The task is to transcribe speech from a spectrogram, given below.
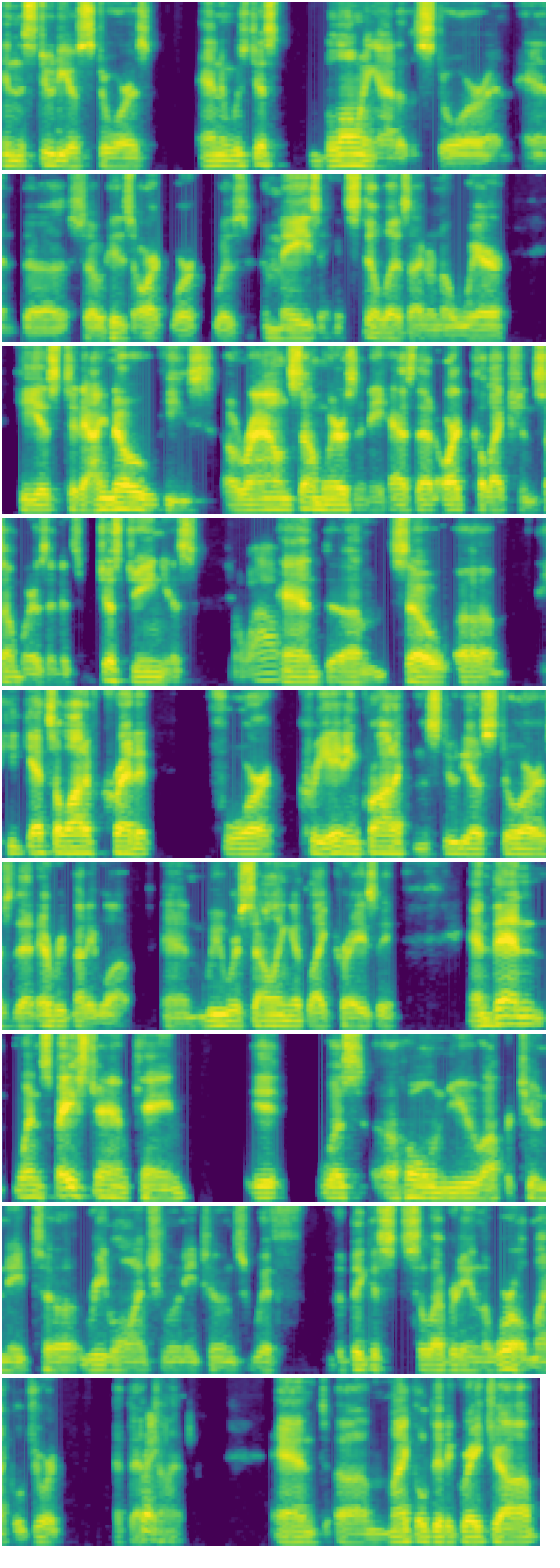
in the studio stores and it was just blowing out of the store and and uh, so his artwork was amazing. It still is i don't know where he is today. I know he's around somewheres and he has that art collection somewheres and it's just genius. Oh, wow. and um, so um, he gets a lot of credit for creating product in the studio stores that everybody loved and we were selling it like crazy. And then when space jam came it was a whole new opportunity to relaunch looney tunes with the biggest celebrity in the world michael jordan at that Right. time and um, michael did a great job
